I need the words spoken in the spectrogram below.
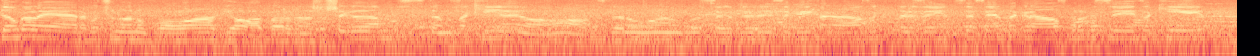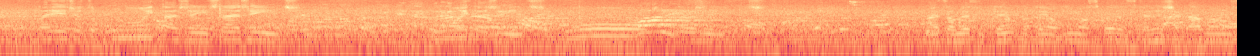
Então galera, continuando o vlog, ó, agora nós já chegamos, estamos aqui, né, ó, ó dando um ângulo 350 graus, aqui 360 graus pra vocês aqui da rede YouTube, muita gente, né gente? Muita gente, muita gente. Mas ao mesmo tempo tem algumas coisas que a gente acaba nos,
